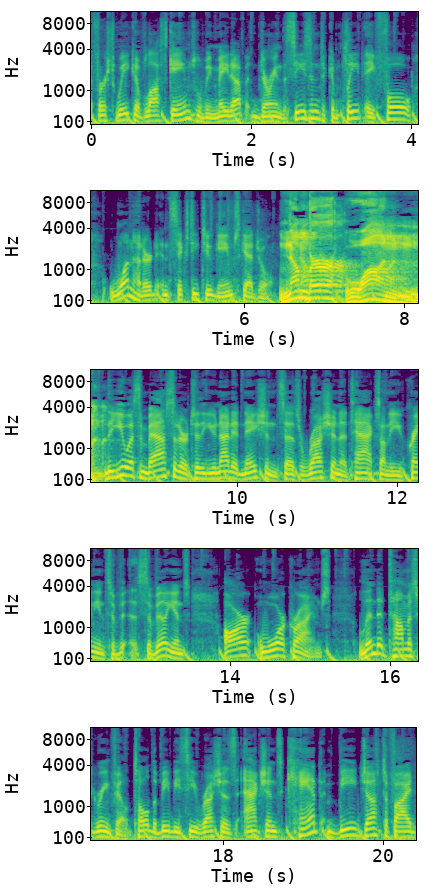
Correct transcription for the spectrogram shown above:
The first week of lost games will be made up during the season to complete a full 162 game schedule. Number one. The U.S. ambassador to the United Nations says Russian attacks on the Ukrainian civ- civilians are war crimes. Linda Thomas Greenfield told the BBC Russia's actions can't be justified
